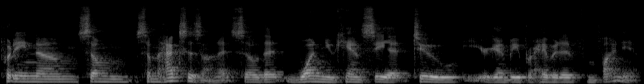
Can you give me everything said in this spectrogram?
putting um, some some hexes on it so that one you can't see it, two you're going to be prohibited from finding it.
